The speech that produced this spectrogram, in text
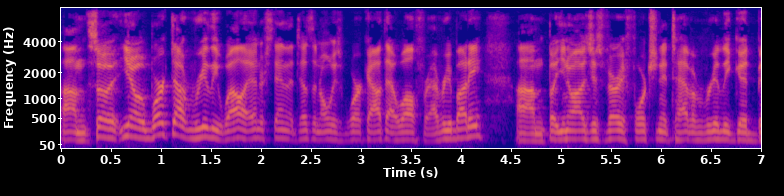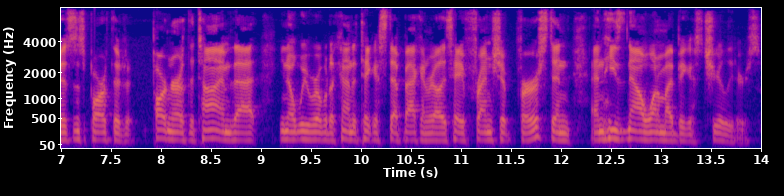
um, so you know, it worked out really well. I understand that it doesn't always work out that well for everybody, um, but you know, I was just very fortunate to have a really good business partner partner at the time that you know we were able to kind of take a step back and realize, hey, friendship first. And and he's now one of my biggest cheerleaders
